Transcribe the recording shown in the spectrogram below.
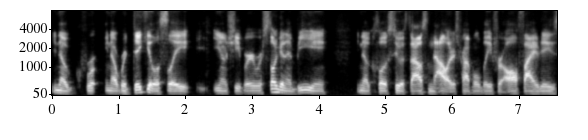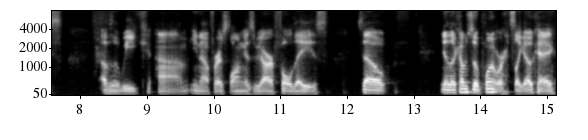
you know gr- you know ridiculously you know cheaper. We're still going to be you know, close to a thousand dollars probably for all five days of the week, um, you know, for as long as we are full days. So, you know, there comes to a point where it's like, okay,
